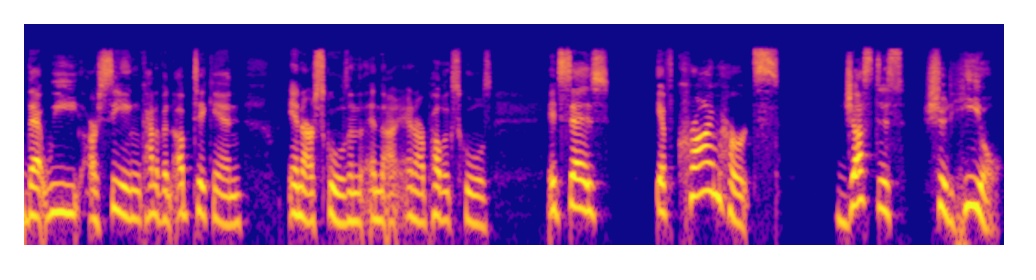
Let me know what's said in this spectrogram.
that we are seeing kind of an uptick in in our schools and in, in, in our public schools, it says if crime hurts, justice should heal.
